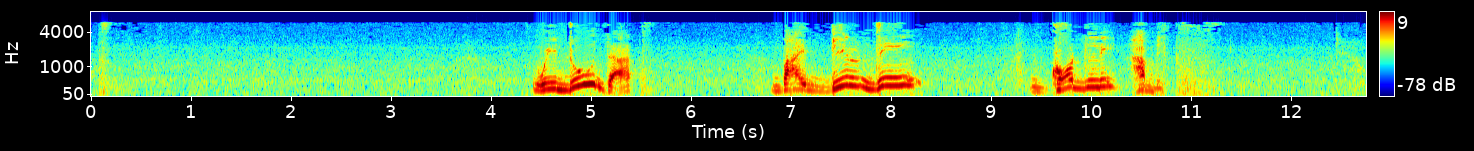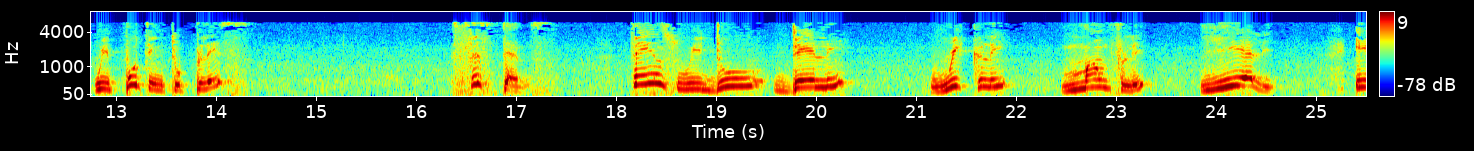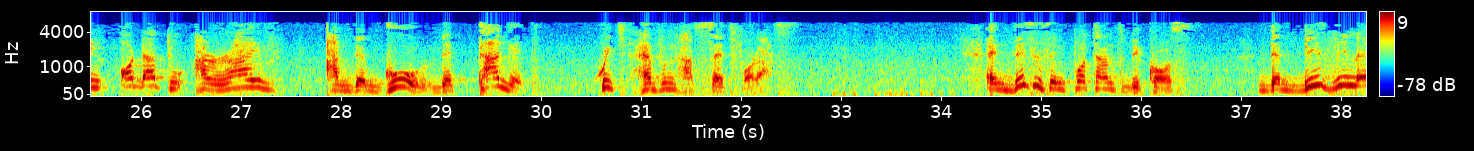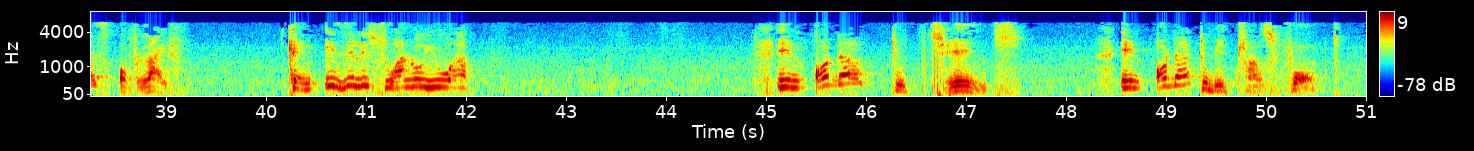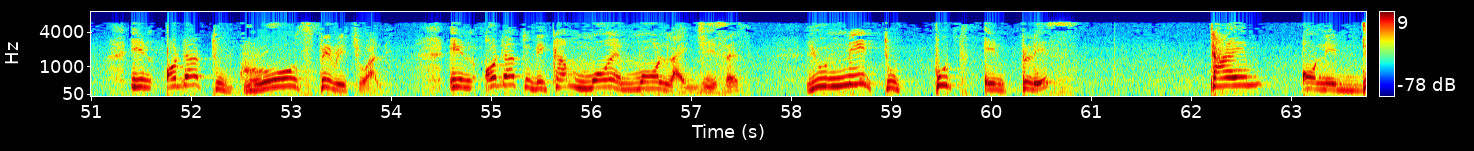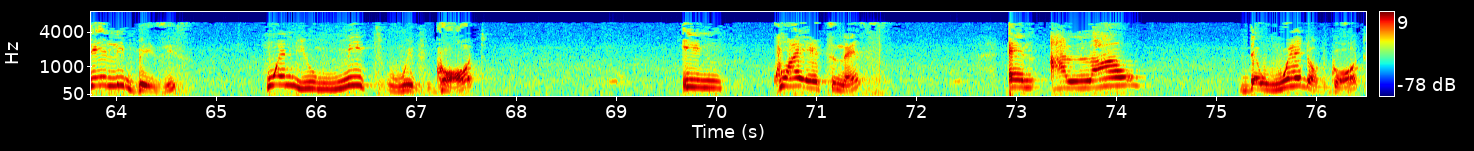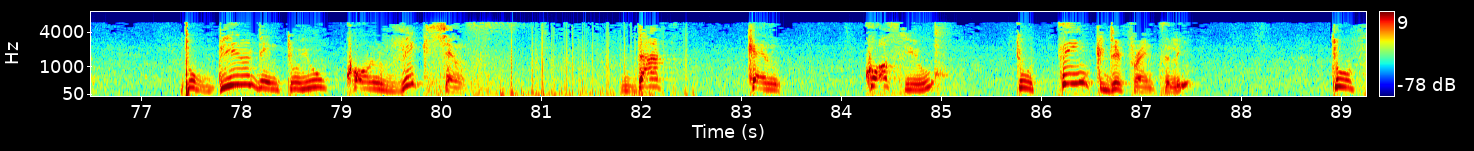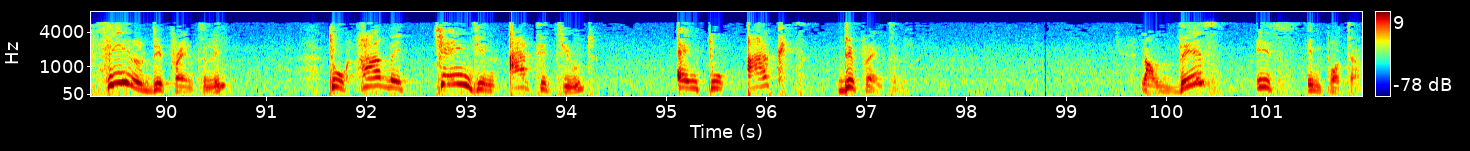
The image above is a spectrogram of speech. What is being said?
We do that by building godly habits. We put into place systems, things we do daily, weekly, monthly, yearly, in order to arrive at the goal, the target which heaven has set for us. And this is important because the busyness of life can easily swallow you up. In order to change, in order to be transformed, in order to grow spiritually, in order to become more and more like Jesus, you need to put in place time on a daily basis when you meet with God in quietness and allow the Word of God to build into you convictions that can cause you to think differently, to feel differently, to have a change in attitude, and to act differently. Now, this is important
